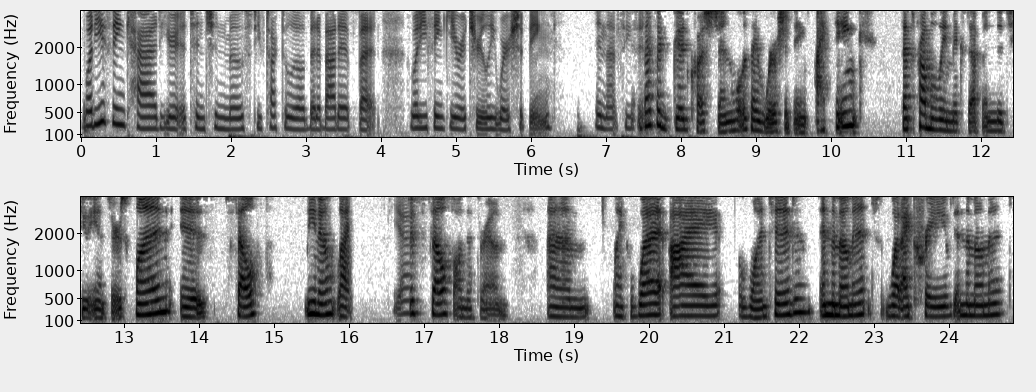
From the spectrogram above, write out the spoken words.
what do you think had your attention most? You've talked a little bit about it, but what do you think you were truly worshiping in that season? That's a good question. What was I worshiping? I think that's probably mixed up into two answers. One is self, you know, like yeah. just self on the throne um, like what I wanted in the moment, what I craved in the moment.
